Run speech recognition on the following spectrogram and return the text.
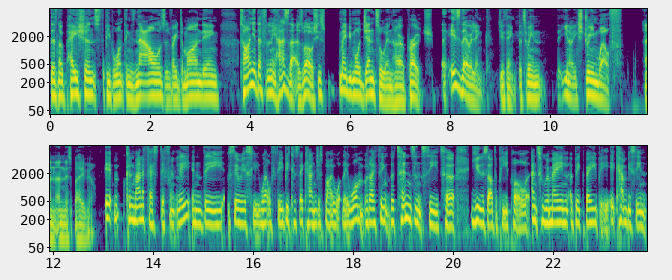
there's no patience. The people want things now. It's very demanding. Tanya definitely has that as well. She's maybe more gentle in her approach. Uh, is there a link, do you think, between you know extreme wealth and, and this behavior? It can manifest differently in the seriously wealthy because they can just buy what they want. But I think the tendency to use other people and to remain a big baby, it can be seen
